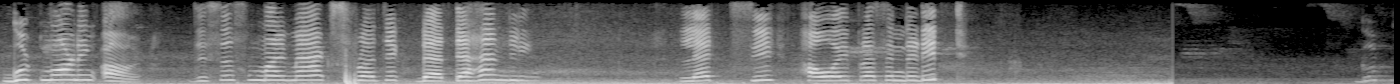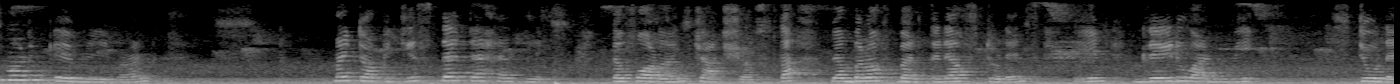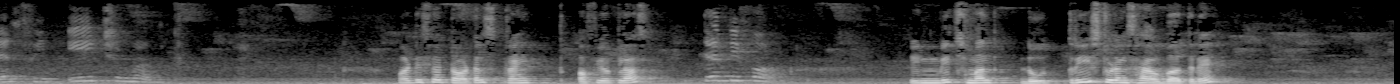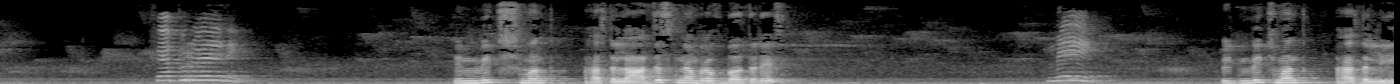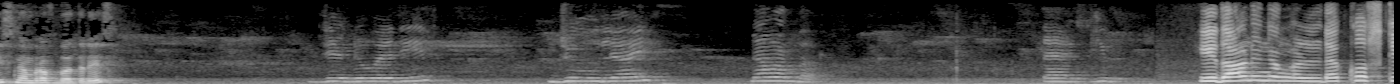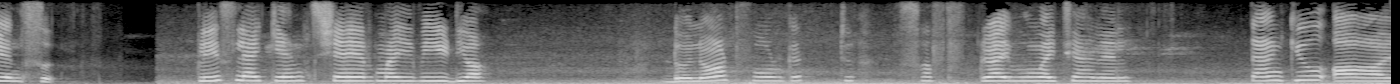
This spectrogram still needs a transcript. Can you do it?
Good morning, all. This is my Max project data handling. Let's see how I presented it. Good morning, everyone. My topic is data handling. The following chart shows the number of birthday of students in grade 1B students in each month. What is your total strength of your class? 24. In which month do three students have birthday? February. In which month has the largest number of birthdays? May. In which month has the least number of birthdays? January. July November ഇതാണ് ഞങ്ങളുടെ questions please like and share my video do not forget to subscribe my channel. Thank you all.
